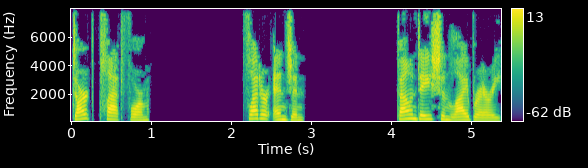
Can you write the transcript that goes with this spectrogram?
Dart platform Flutter engine Foundation library.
